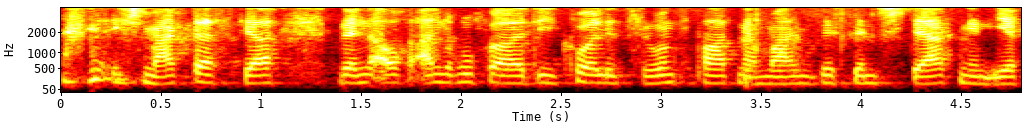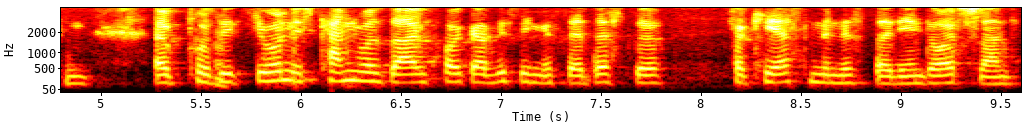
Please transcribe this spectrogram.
Ich mag das ja, wenn auch Anrufer die Koalitionspartner mal ein bisschen stärken in ihren äh, Positionen. Ich kann nur sagen, Volker Wissing ist der beste Verkehrsminister, den Deutschland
